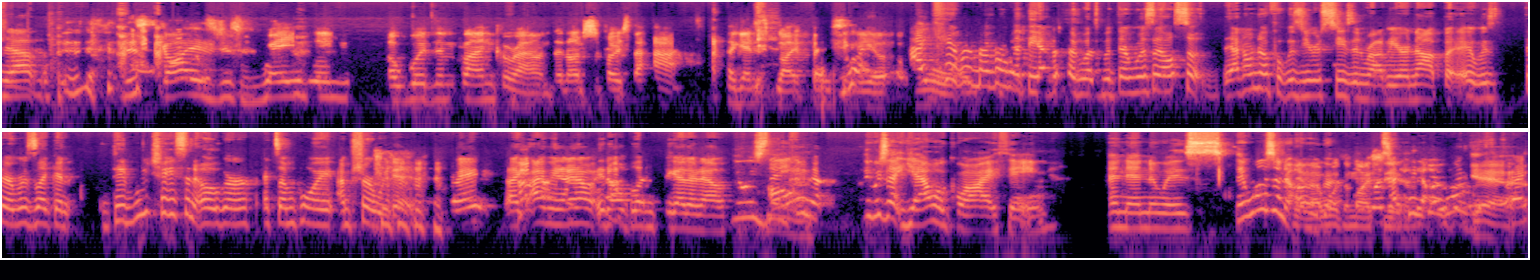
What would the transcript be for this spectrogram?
Yeah. this guy is just waving a wooden plank around, and I'm supposed to act against like basically a, a I can't remember what the episode was, but there was also I don't know if it was your season, Robbie, or not, but it was there was like an did we chase an ogre at some point? I'm sure we did, right? Like I mean, I don't it all blends together now. It was the, there was that Yaoguai thing, and then there was there was an Yeah, that ogre. wasn't my There was, season. was- Yeah. Right?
